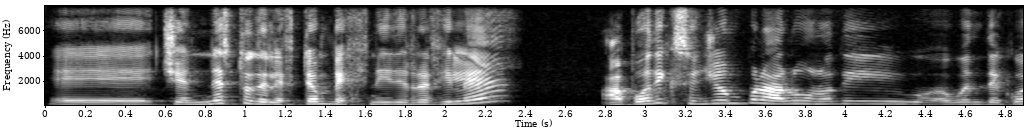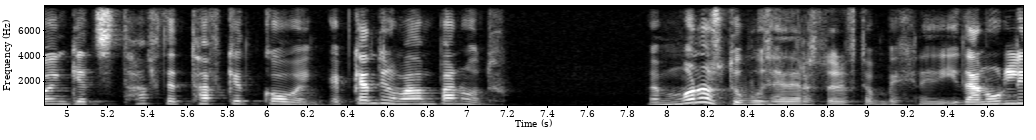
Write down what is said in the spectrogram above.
Ε, και ναι στο τελευταίο παιχνίδι ρε φίλε, απόδειξε και που λαλούν ότι when the going gets tough, the tough get going. Έπιαν την ομάδα πάνω του. Ε, μόνος του που σε έδερε στο τελευταίο παιχνίδι. Ήταν όλοι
